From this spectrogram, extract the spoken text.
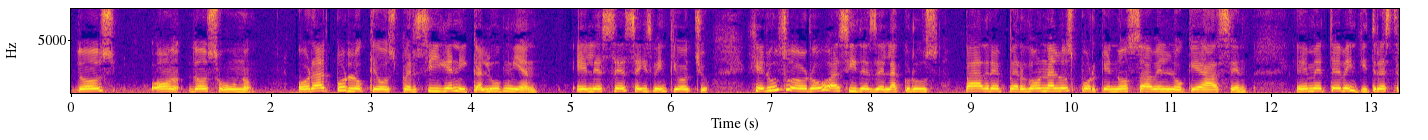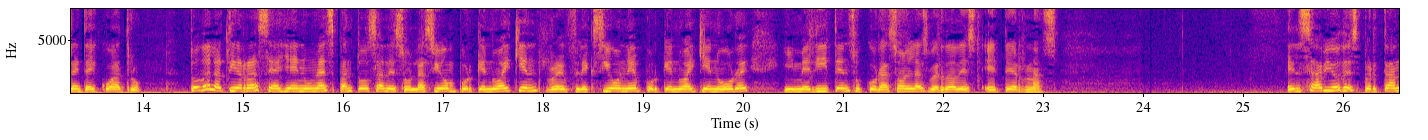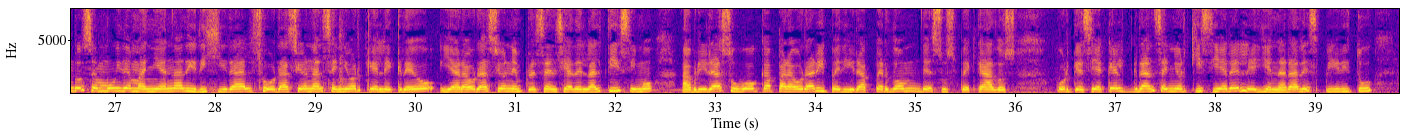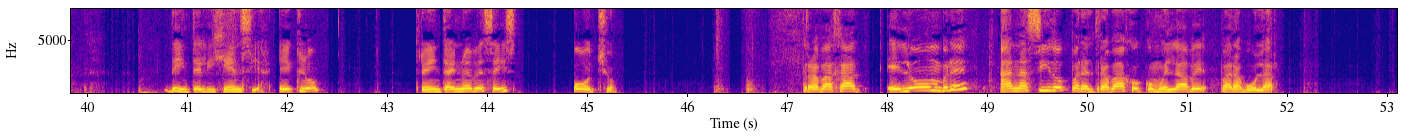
2.1. Orad por lo que os persiguen y calumnian. LC 628. Jerús oró así desde la cruz. Padre, perdónalos porque no saben lo que hacen. MT 2334. Toda la tierra se halla en una espantosa desolación porque no hay quien reflexione, porque no hay quien ore y medite en su corazón las verdades eternas. El sabio despertándose muy de mañana dirigirá su oración al Señor que le creó y hará oración en presencia del Altísimo, abrirá su boca para orar y pedirá perdón de sus pecados, porque si aquel gran Señor quisiere, le llenará de espíritu de inteligencia. Eclo 39, 6, 8. Trabajad. El hombre ha nacido para el trabajo como el ave para volar.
